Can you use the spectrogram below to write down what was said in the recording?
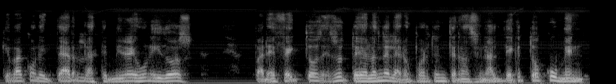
que va a conectar las terminales 1 y 2 para efectos, eso estoy hablando del Aeropuerto Internacional de Tocumen,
